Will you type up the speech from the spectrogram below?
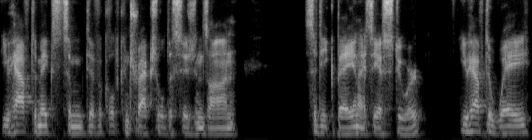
You have to make some difficult contractual decisions on Saddiq Bey and Isaiah Stewart. You have to weigh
